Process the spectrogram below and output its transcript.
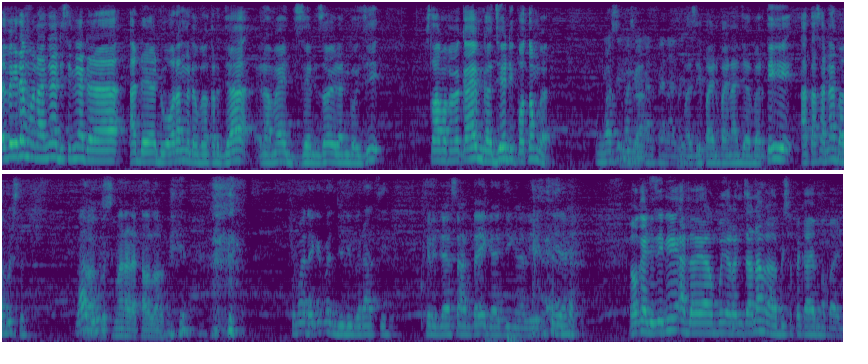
Tapi kita mau nanya di sini ada ada dua orang yang udah bekerja namanya Zenzoy dan Goji. Selama ppkm gajinya dipotong nggak? Enggak sih masih Enggak. fan-fan aja. Masih fine fine aja. Berarti atasannya bagus tuh. Bagus. bagus cuma ada tolol. Cuma ada yang penjudi berat sih. Kerja santai, gaji ngalir. Iya. Oke di sini ada yang punya rencana nggak habis ppkm ngapain?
